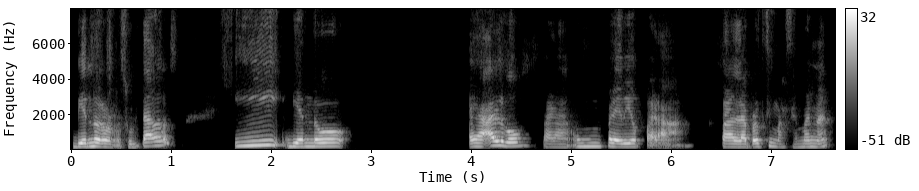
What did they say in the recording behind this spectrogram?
viendo los resultados y viendo eh, algo para un previo para, para la próxima semana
